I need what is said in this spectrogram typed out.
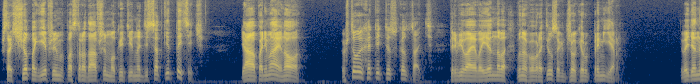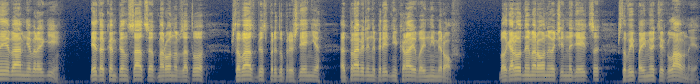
что счет погибшим и пострадавшим мог идти на десятки тысяч. Я понимаю, но... Что вы хотите сказать? Перебивая военного, вновь обратился к Джокеру премьер. Водяные вам не враги. Это компенсация от Маронов за то, что вас без предупреждения отправили на передний край войны миров. Благородные Мароны очень надеются, что вы поймете главное.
